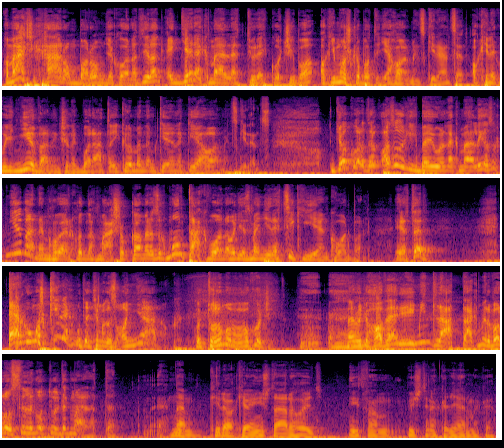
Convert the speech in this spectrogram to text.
A másik három barom gyakorlatilag egy gyerek mellett ül egy kocsiba, aki most kapott egy E39-et, akinek ugye nyilván nincsenek barátai, különben nem kéne neki E39. Gyakorlatilag azok, akik beülnek mellé, azok nyilván nem haverkodnak másokkal, mert azok mondták volna, hogy ez mennyire ciki ilyenkorban. Érted? Ergo most kinek mutatja meg az anyjának, hogy tolom a babakocsit? Mert hogy a haverjai mind látták, mert valószínűleg ott ültek mellette. Nem, kirakja Instára, hogy itt van Pistinek a gyermeke.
